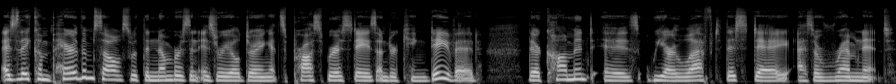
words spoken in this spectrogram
as they compare themselves with the numbers in Israel during its prosperous days under King David, their comment is, We are left this day as a remnant.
